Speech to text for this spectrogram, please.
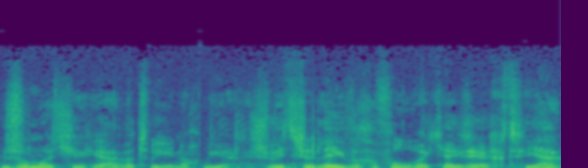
zonnetje, ja, wat wil je nog meer? Zwitser levengevoel, wat jij zegt, ja.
